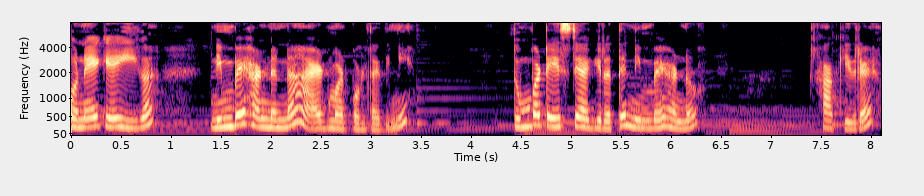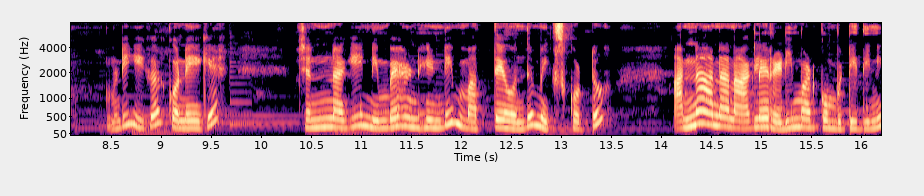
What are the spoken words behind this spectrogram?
ಕೊನೆಗೆ ಈಗ ನಿಂಬೆ ಹಣ್ಣನ್ನು ಆ್ಯಡ್ ಮಾಡ್ಕೊಳ್ತಾ ಇದ್ದೀನಿ. ತುಂಬ ಟೇಸ್ಟಿಯಾಗಿರುತ್ತೆ ನಿಂಬೆಹಣ್ಣು ಹಾಕಿದರೆ, ನೋಡಿ ಈಗ ಕೊನೆಗೆ ಚೆನ್ನಾಗಿ ನಿಂಬೆಹಣ್ಣು ಹಿಂಡಿ ಮತ್ತೆ ಒಂದು ಮಿಕ್ಸ್ ಕೊಟ್ಟು ಅನ್ನ ನಾನು ಆಗಲೇ ರೆಡಿ ಮಾಡ್ಕೊಂಬಿಟ್ಟಿದ್ದೀನಿ.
